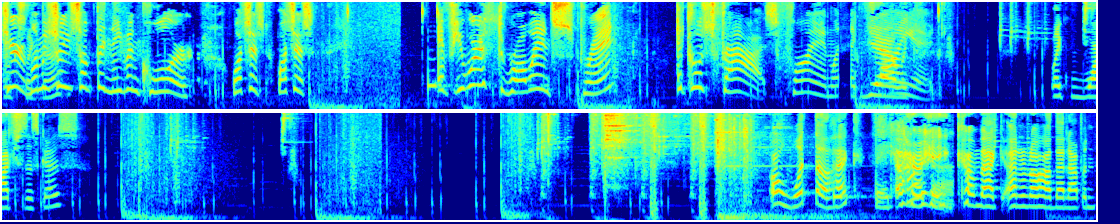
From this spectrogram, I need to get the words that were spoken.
Here, like let me that. show you something even cooler. Watch this, watch this. If you were to throw it sprint, it goes fast, flying, like, like yeah, flying. Like, like, watch this, guys. Oh, what the heck? All right, come back. I don't know how that happened.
